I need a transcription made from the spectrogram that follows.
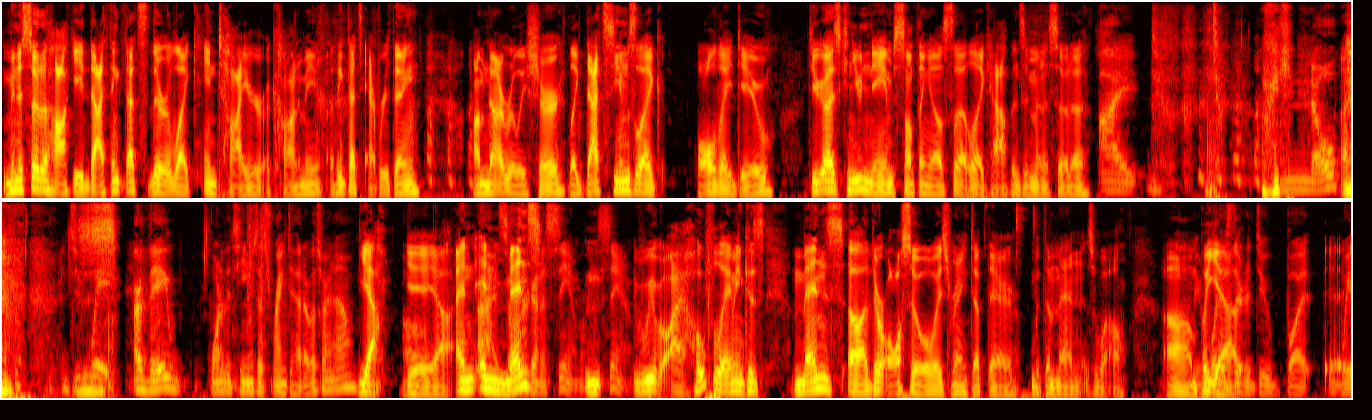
Minnesota hockey, I think that's their like entire economy. I think that's everything. I'm not really sure. Like that seems like all they do. Do you guys can you name something else that like happens in Minnesota? I. Like, nope. Do- wait, are they one of the teams that's ranked ahead of us right now? yeah, yeah, yeah, yeah. And and Alright, so men's We're gonna see them. We're gonna see them. we I hopefully I mean because men's uh they're also always ranked up there with the men as well. I Um, mean, but what is yeah, there to do but Uh, wait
